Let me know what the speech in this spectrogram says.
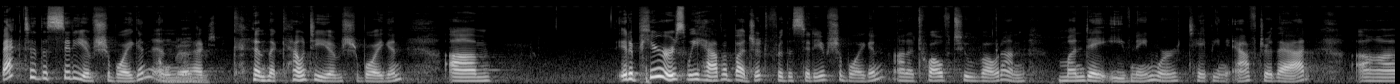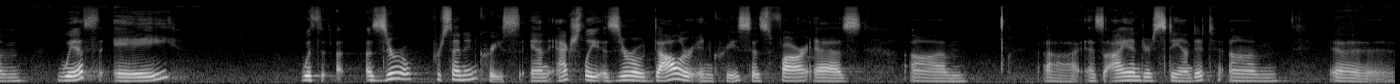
Back to the city of Sheboygan and the, and the county of Sheboygan. Um, it appears we have a budget for the city of Sheboygan on a 12-2 vote on Monday evening. We're taping after that um, with a with a- a zero percent increase, and actually a zero dollar increase as far as um, uh, as I understand it. Um, uh,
